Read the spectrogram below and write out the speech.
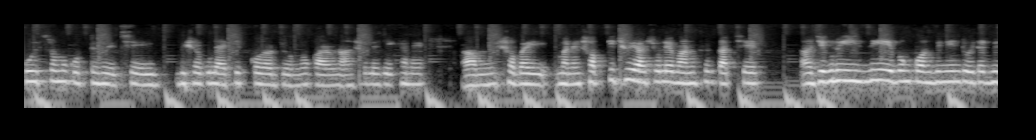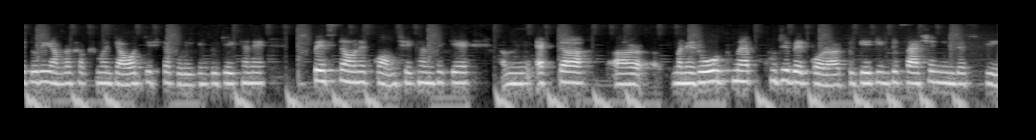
পরিশ্রমও করতে হয়েছে এই বিষয়গুলো অ্যাচিভ করার জন্য। কারণ আসলে যেখানে সবাই মানে সবকিছুই আসলে মানুষের কাছে যেগুলো ইজি এবং কনভিনিয়েন্ট ওইটার ভিতরেই আমরা সবসময় যাওয়ার চেষ্টা করি। কিন্তু যেখানে স্পেসটা অনেক কম, সেখান থেকে একটা মানে রোড ম্যাপ খুঁজে বের করা to get in to fashion industry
